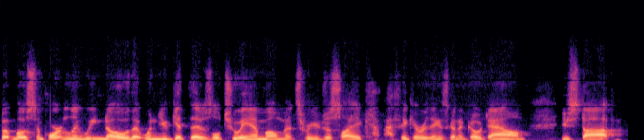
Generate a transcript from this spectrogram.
But most importantly, we know that when you get those little 2 a.m. moments where you're just like, I think everything's going to go down, you stop.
